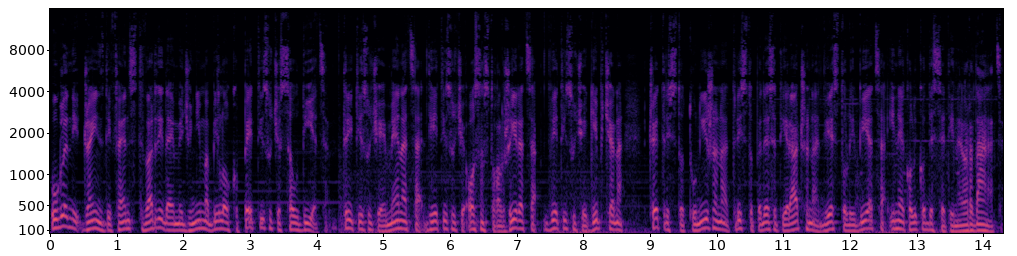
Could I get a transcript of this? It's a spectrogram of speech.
Ugledni Jane's Defense tvrdi da je među njima bilo oko 5000 Saudijaca, 3000 Jemenaca, 2800 Alžiraca, 2000 Egipćana, 400 Tunižana, 350 Iračana, 200 Libijaca i nekoliko desetina Jordanaca.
